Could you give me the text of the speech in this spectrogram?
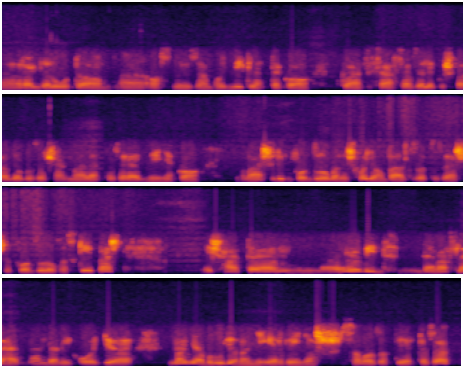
reggel óta azt nézem, hogy mik lettek a kvázi 100%-os feldolgozottság mellett az eredmények a, második fordulóban, és hogyan változott az első fordulóhoz képest és hát röviden azt lehet mondani, hogy nagyjából ugyanannyi érvényes szavazat érkezett,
